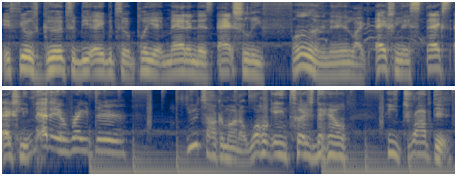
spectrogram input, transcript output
it feels good to be able to play at Madden that's actually fun, man. Like actually stacks actually matter right there. You talking about a walk-in touchdown? He dropped it.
